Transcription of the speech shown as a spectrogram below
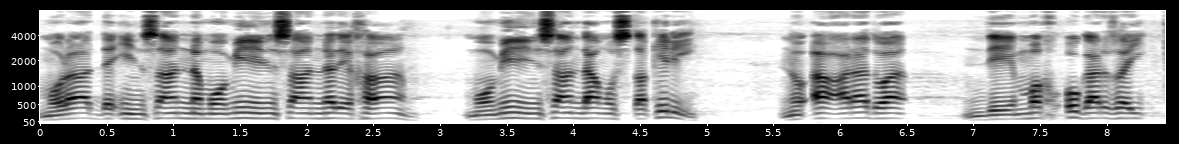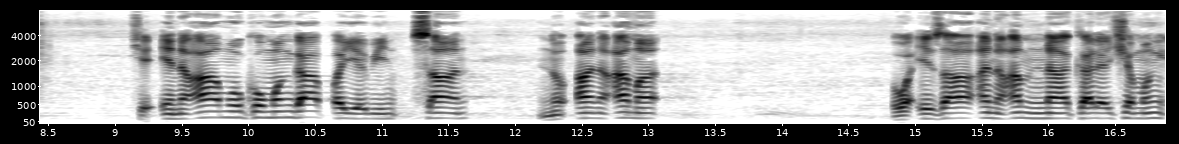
مراد د انسان نه مؤمن انسان نه دی ښه مؤمن انسان دا مستقلی نو اعرض و د مخ وګرځي چې انعام وکړو موږ په یو انسان نو انعم و اذا انعمنا کله چې موږ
